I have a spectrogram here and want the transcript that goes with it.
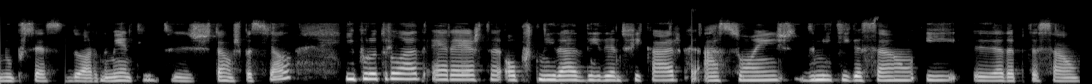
no processo de ordenamento e de gestão espacial. E por outro lado era esta oportunidade de identificar ações de mitigação e eh, adaptação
